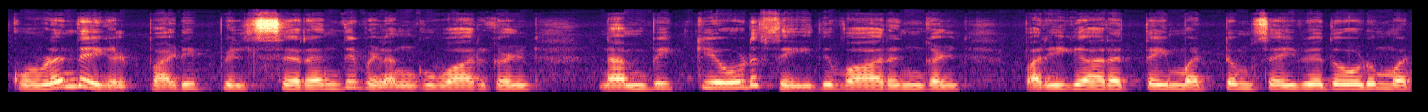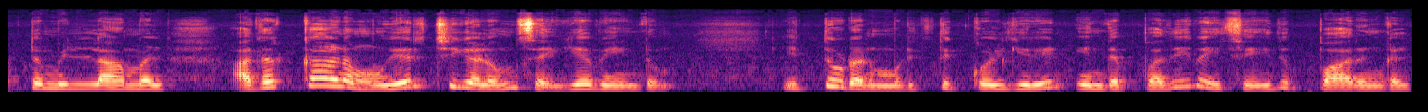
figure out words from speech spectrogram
குழந்தைகள் படிப்பில் சிறந்து விளங்குவார்கள். நம்பிக்கையோடு செய்து வாருங்கள். பரிகாரத்தை மட்டும் செய்வதோடு மட்டுமில்லாமல் அதற்கான முயற்சிகளும் செய்ய வேண்டும். இத்துடன் முடித்துக்கொள்கிறேன் இந்த பதிவை செய்து பாருங்கள்.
